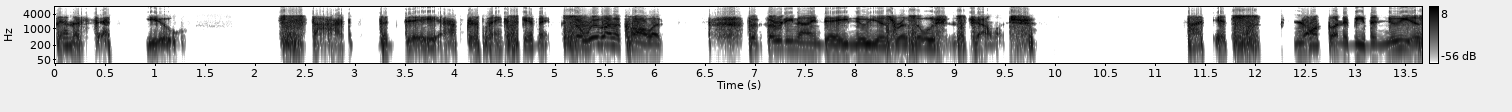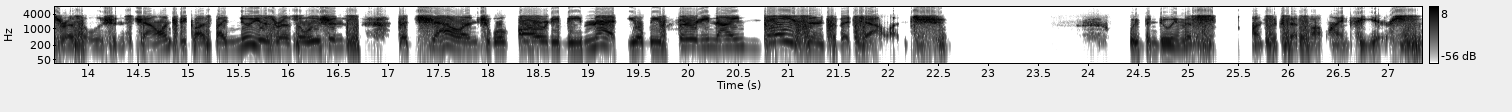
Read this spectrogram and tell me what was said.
benefit you, start the day after Thanksgiving. So we're going to call it the 39 day New Year's resolutions challenge. But it's not going to be the New Year's resolutions challenge because by New Year's resolutions, the challenge will already be met. You'll be 39 days into the challenge. We've been doing this on Success Hotline for years.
